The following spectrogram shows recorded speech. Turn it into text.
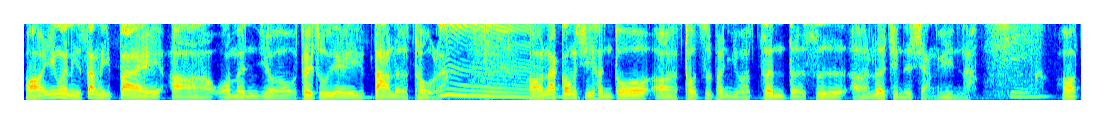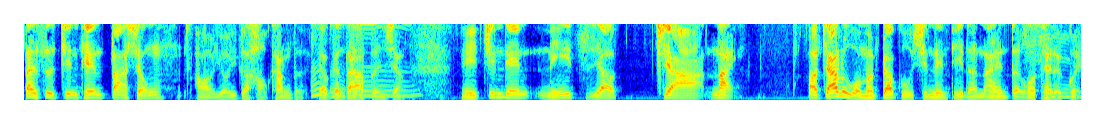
哦，因为你上礼拜啊，我们有推出一个大乐透了。嗯，好，那恭喜很多呃投资朋友，真的是呃热情的响应了。是，哦，但是今天大兄哦有一个好康的要跟大家分享，你今天你只要加奈啊，加入我们标股新天地的奈德或特乐贵。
